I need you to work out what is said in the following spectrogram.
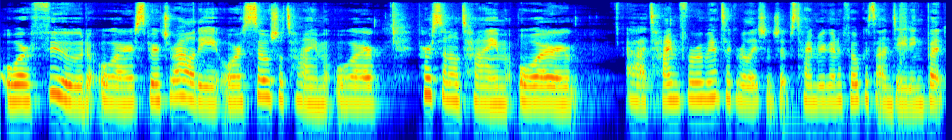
or food or spirituality or social time or personal time or uh, time for romantic relationships, time you're going to focus on dating. But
